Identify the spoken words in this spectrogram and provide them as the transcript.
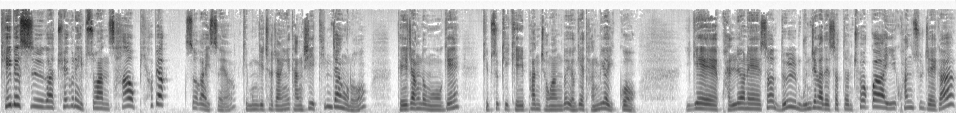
KBS가 최근에 입수한 사업 협약서가 있어요. 김문기 처장이 당시 팀장으로 대장동 의혹에 깊숙이 개입한 정황도 여기에 담겨 있고 이게 관련해서 늘 문제가 됐었던 초과 이익 환수제가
